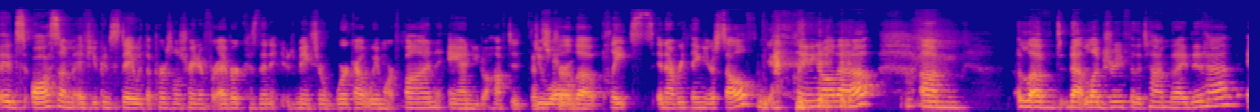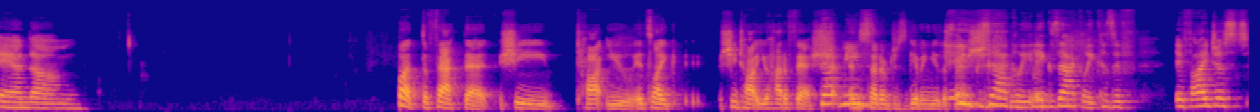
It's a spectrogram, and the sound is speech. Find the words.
it's awesome if you can stay with the personal trainer forever because then it makes your workout way more fun and you don't have to That's do true. all the plates and everything yourself and yeah. cleaning all that up. Um, I loved that luxury for the time that I did have and um, but the fact that she taught you it's like she taught you how to fish that means, instead of just giving you the fish exactly exactly because if if i just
